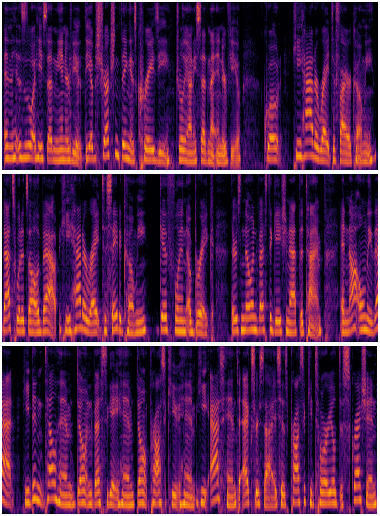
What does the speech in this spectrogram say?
And this is what he said in the interview. The obstruction thing is crazy, Giuliani said in that interview. Quote, he had a right to fire Comey. That's what it's all about. He had a right to say to Comey, give Flynn a break. There's no investigation at the time. And not only that, he didn't tell him, don't investigate him, don't prosecute him. He asked him to exercise his prosecutorial discretion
